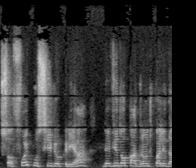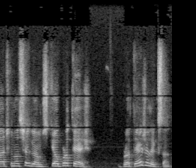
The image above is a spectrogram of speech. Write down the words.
que só foi possível criar devido ao padrão de qualidade que nós chegamos, que é o Protege. O Protege, Alexandre,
